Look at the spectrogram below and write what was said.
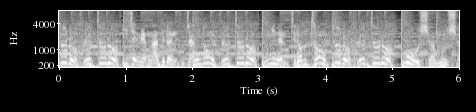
뚜루 루뚜루. 이재명 아들은 부장동. 루뚜루. 국민은 드럼통. 뚜루 루뚜루. 무셔 무셔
